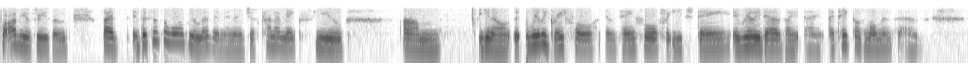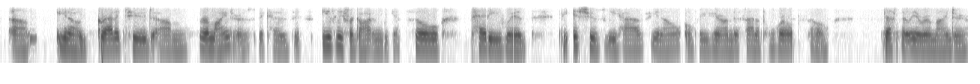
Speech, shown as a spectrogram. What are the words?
for obvious reasons. But this is the world we live in and it just kind of makes you um, you know, really grateful and thankful for each day. It really does. I, I, I take those moments as, um, you know, gratitude um, reminders because it's easily forgotten. We get so petty with the issues we have, you know, over here on this side of the world. So definitely a reminder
